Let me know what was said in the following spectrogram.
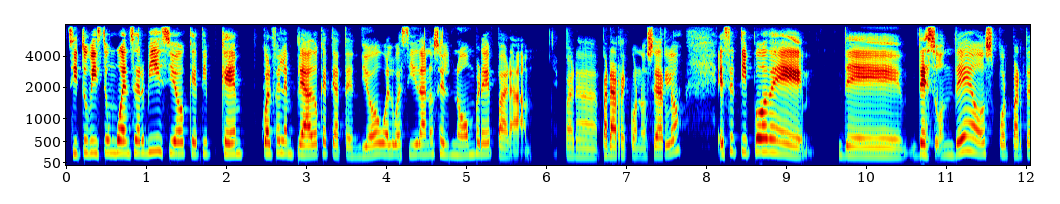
si tuviste un buen servicio, ¿qué, qué, cuál fue el empleado que te atendió o algo así, danos el nombre para para, reconocerlo. Ese tipo de, de, sondeos por parte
